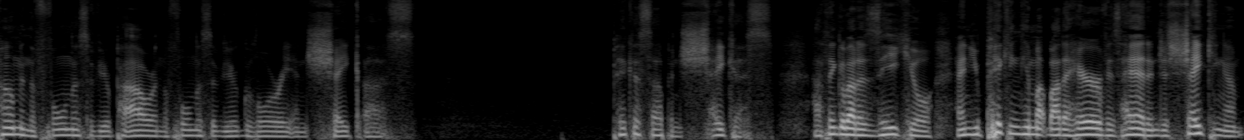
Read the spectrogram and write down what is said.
Come in the fullness of your power and the fullness of your glory and shake us. Pick us up and shake us. I think about Ezekiel and you picking him up by the hair of his head and just shaking him.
